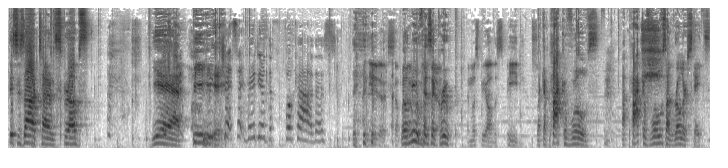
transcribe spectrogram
This is our town, scrubs. Yeah, beat it. Jet Set radioed the fuck out of this. I knew there was something We'll wrong move with as a that. group, It must be all the speed. like a pack of wolves. A pack of wolves on roller skates.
